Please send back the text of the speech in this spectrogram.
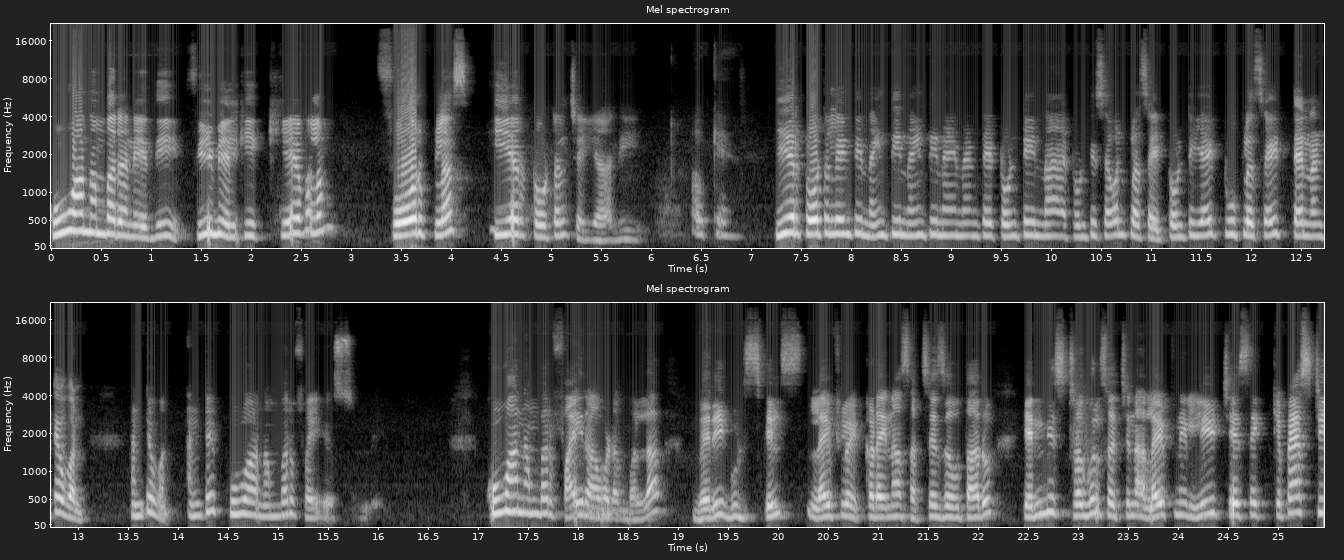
కువా నంబర్ అనేది ఫీమేల్కి కేవలం ఫోర్ ప్లస్ ఇయర్ టోటల్ చెయ్యాలి. ఓకే. ఇయర్ టోటల్ ఏంటి? నైన్టీన్ నైన్టీ నైన్ అంటే twenty twenty seven plus eight twenty eight two plus eight ten అంటే వన్ అంటే వన్ అంటే కువా నంబర్ ఫైవ్ వస్తుంది. కువా నంబర్ ఫైవ్ రావడం వల్ల వెరీ గుడ్ స్కిల్స్ లైఫ్లో ఎక్కడైనా సక్సెస్ అవుతారు. ఎన్ని స్ట్రగుల్స్ వచ్చినా లైఫ్ని లీడ్ చేసే కెపాసిటీ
